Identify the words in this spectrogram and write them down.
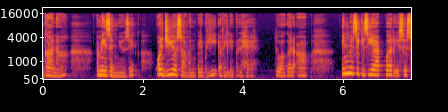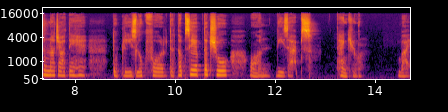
गाना अमेज़न म्यूज़िक और जियो सावन पर भी अवेलेबल है। तो अगर आप इनमें से किसी ऐप पर इसे सुनना चाहते हैं तो प्लीज़ लुक फॉर द तब से अब तक show on these apps thank you bye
